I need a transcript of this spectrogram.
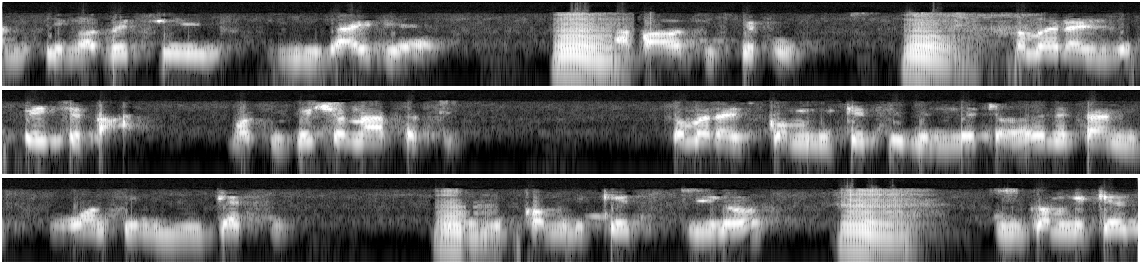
and innovative in his ideas mm. about his people. Mm. Somebody that is a pacer, motivational person. Somebody that is communicative in nature. Anytime you want him, you get him. Mm. You communicate, you know. Mm you communicate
